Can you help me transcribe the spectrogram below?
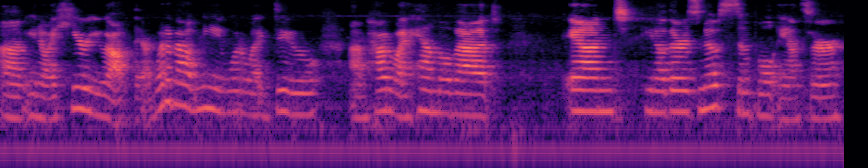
Um, you know, I hear you out there. What about me? What do I do? Um, how do I handle that? And you know, there's no simple answer.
